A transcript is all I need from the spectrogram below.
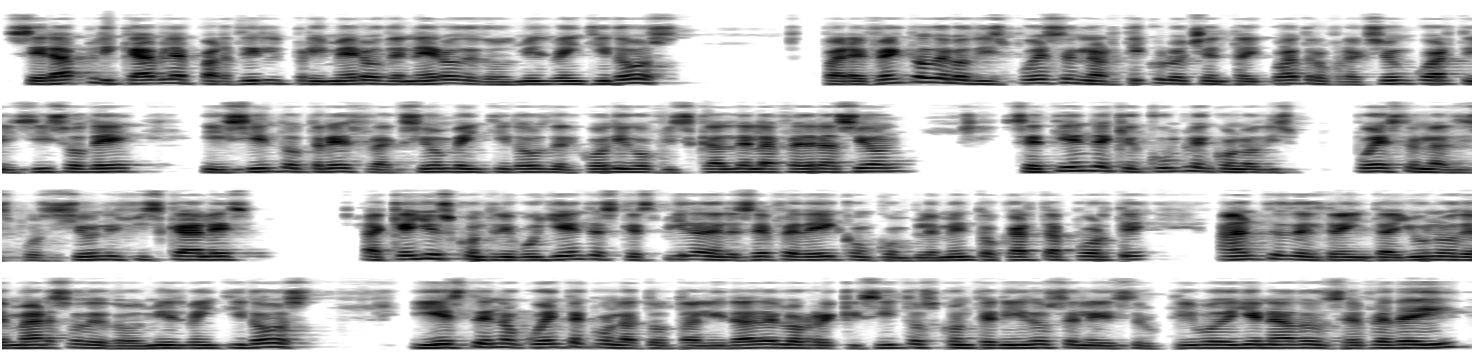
será aplicable a partir del primero de enero de 2022. Para efecto de lo dispuesto en el artículo 84, fracción cuarta, inciso D, y 103, fracción 22 del Código Fiscal de la Federación, se tiende que cumplen con lo dispuesto en las disposiciones fiscales aquellos contribuyentes que expidan el CFDI con complemento carta aporte antes del 31 de marzo de 2022 y este no cuenta con la totalidad de los requisitos contenidos en el instructivo de llenado del CFDI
